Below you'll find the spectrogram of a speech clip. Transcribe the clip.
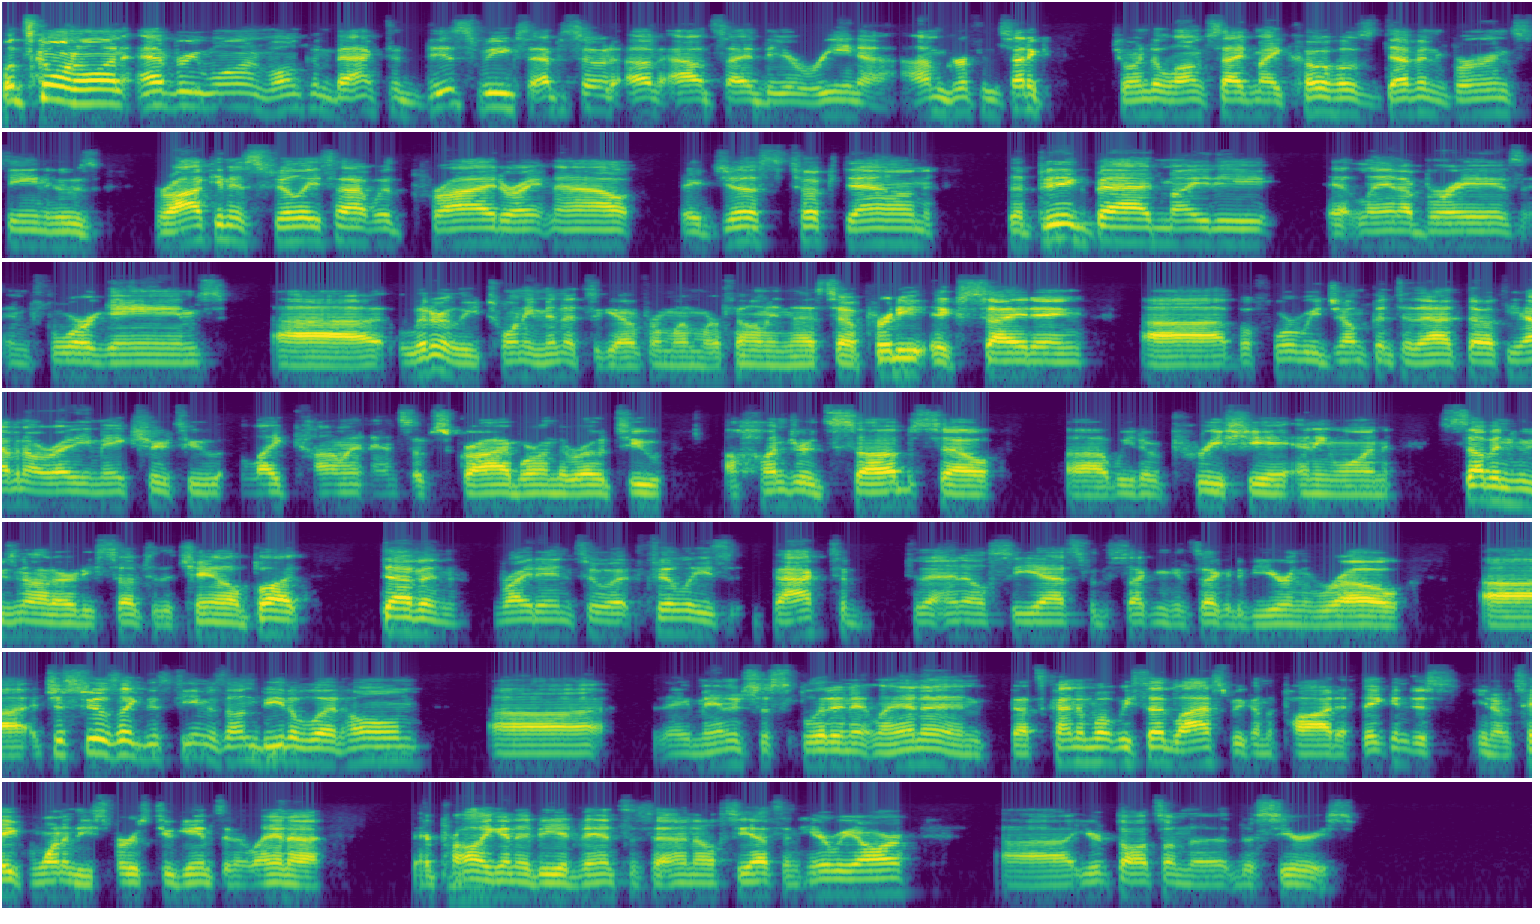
What's going on, everyone? Welcome back to this week's episode of Outside the Arena. I'm Griffin Sedek, joined alongside my co-host Devin Bernstein, who's rocking his Phillies hat with pride right now. They just took down the big bad mighty Atlanta Braves in four games, uh, literally 20 minutes ago from when we're filming this. So pretty exciting. Uh, before we jump into that, though, if you haven't already, make sure to like, comment, and subscribe. We're on the road to 100 subs, so uh, we'd appreciate anyone subbing who's not already subbed to the channel. But Devin, right into it. Phillies back to, to the NLCS for the second consecutive year in a row. Uh, it just feels like this team is unbeatable at home. Uh, they managed to split in Atlanta, and that's kind of what we said last week on the pod. If they can just you know take one of these first two games in Atlanta, they're probably going to be advanced to the NLCS. And here we are. Uh, your thoughts on the the series?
